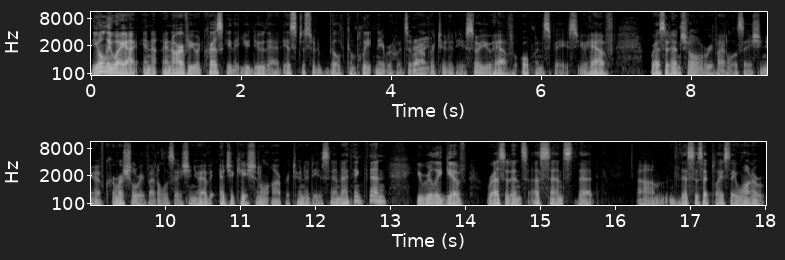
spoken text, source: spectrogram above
the only way, I, in, in our view at Kresge, that you do that is to sort of build complete neighborhoods of right. opportunity. So you have open space, you have residential revitalization, you have commercial revitalization, you have educational opportunities. And I think then you really give residents a sense that um, this is a place they want to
